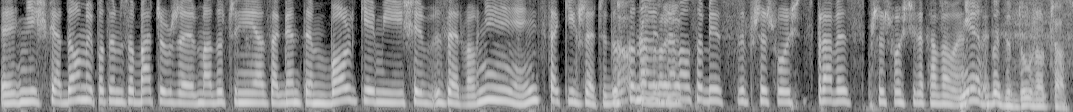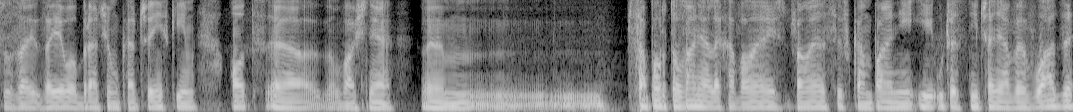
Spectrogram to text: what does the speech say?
e, nieświadomy, potem zobaczył, że ma do czynienia z agentem Bolkiem i się zerwał. Nie, nie, nie, nic takich rzeczy. No, Doskonale no, zdawał sobie z przyszłość, sprawę z przyszłości Lecha Wałęsy. Niezbyt dużo czasu zajęło braciom Kaczyńskim od e, właśnie um, saportowania Lecha Wałęsy w kampanii i uczestniczenia we władzy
